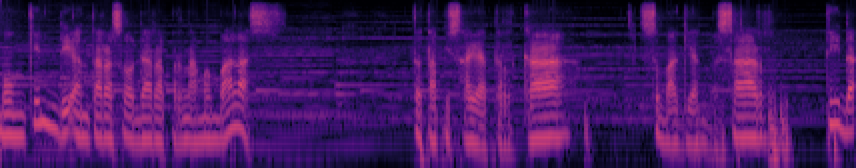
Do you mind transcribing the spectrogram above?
Mungkin di antara saudara pernah membalas, tetapi saya terka sebagian besar tidak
